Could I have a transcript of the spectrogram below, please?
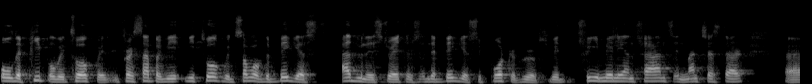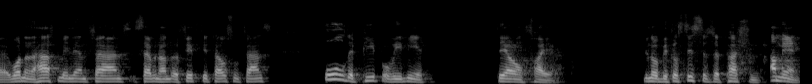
all the people we talk with. For example, we, we talk with some of the biggest administrators in the biggest supporter groups with 3 million fans in Manchester, uh, one and a half million fans, 750,000 fans. All the people we meet, they are on fire, you know, because this is a passion. I mean,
